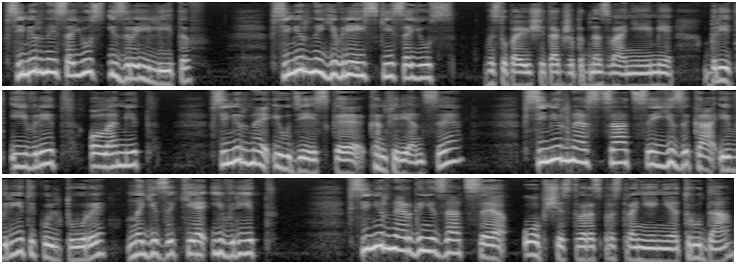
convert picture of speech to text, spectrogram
Всемирный союз израилитов, Всемирный еврейский союз, выступающий также под названиями Брит-Иврит, Оламит, Всемирная иудейская конференция, Всемирная ассоциация языка иврит и культуры на языке иврит, Всемирная организация общества распространения труда,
